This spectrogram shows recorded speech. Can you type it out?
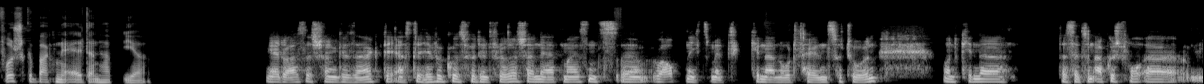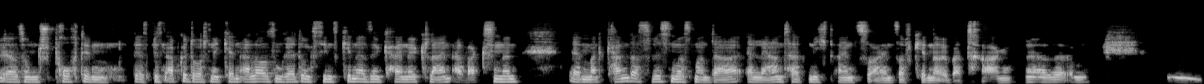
frisch gebackene Eltern habt ihr? Ja, du hast es schon gesagt, der erste Hilfekurs für den Führerschein, der hat meistens äh, überhaupt nichts mit Kindernotfällen zu tun. Und Kinder das ist jetzt so ein, Abgespro äh, ja, so ein Spruch, den, der ist ein bisschen abgedroschen, den kennen alle aus dem Rettungsdienst. Kinder sind keine kleinen Erwachsenen. Äh, man kann das Wissen, was man da erlernt hat, nicht eins zu eins auf Kinder übertragen. Also, ähm,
